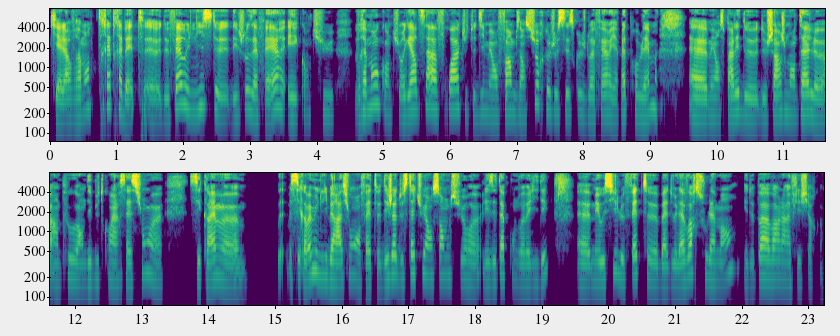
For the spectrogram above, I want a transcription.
qui a l'air vraiment très très bête, euh, de faire une liste des choses à faire. Et quand tu vraiment quand tu regardes ça à froid, tu te dis mais enfin bien sûr que je sais ce que je dois faire, il n'y a pas de problème. Euh, mais on se parlait de, de, charge mentale un peu en début de conversation, c'est quand même c'est quand même une libération en fait, déjà de statuer ensemble sur les étapes qu'on doit valider, mais aussi le fait bah, de l'avoir sous la main et de pas avoir à réfléchir. Quoi.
